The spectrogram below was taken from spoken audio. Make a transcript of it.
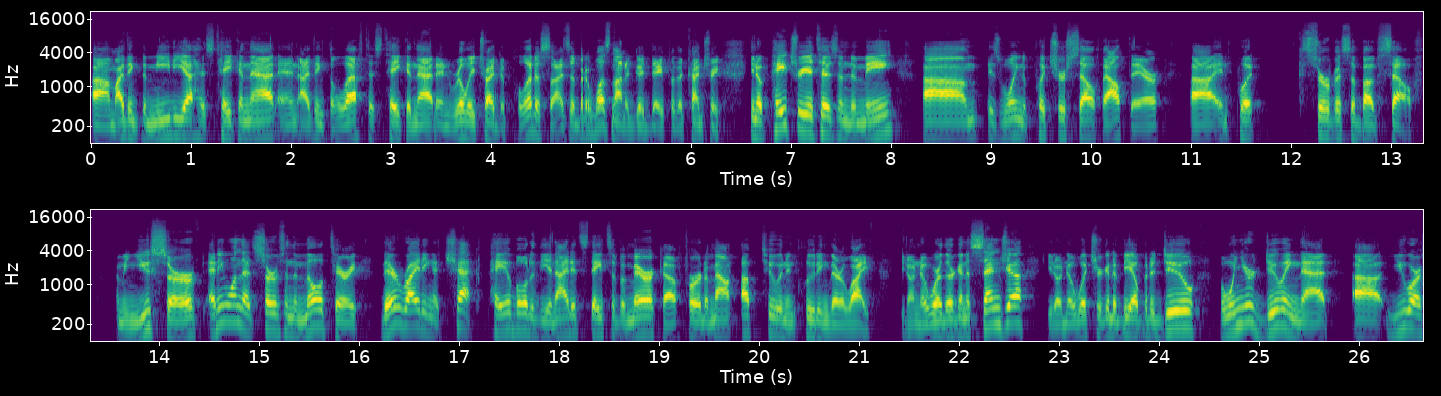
Um, I think the media has taken that, and I think the left has taken that and really tried to politicize it, but it was not a good day for the country. You know, patriotism to me um, is willing to put yourself out there uh, and put service above self. I mean, you served. Anyone that serves in the military, they're writing a check payable to the United States of America for an amount up to and including their life. You don't know where they're going to send you. You don't know what you're going to be able to do. But when you're doing that, uh, you are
